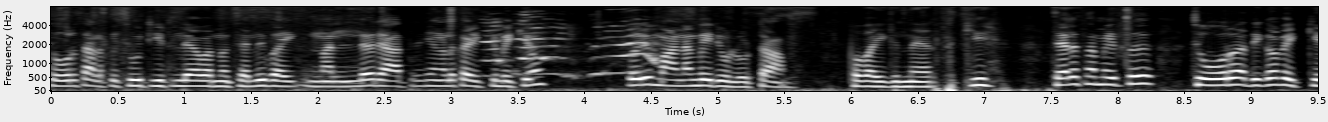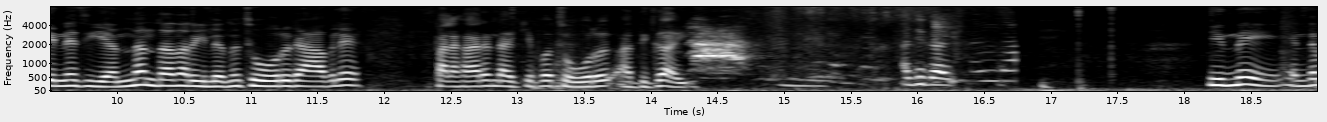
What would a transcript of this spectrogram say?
ചോറ് തിളപ്പിച്ച് കൂട്ടിയിട്ടില്ല പറഞ്ഞു വെച്ചാൽ വൈ നല്ല രാത്രി ഞങ്ങൾ കഴിക്കുമ്പോഴേക്കും ഒരു മണം വരുള്ളൂ കേട്ടോ അപ്പോൾ വൈകുന്നേരത്തേക്ക് ചില സമയത്ത് ചോറ് അധികം വെക്കുക തന്നെ ചെയ്യുക എന്ന് എന്താണെന്നറിയില്ല ഇന്ന് ചോറ് രാവിലെ പലഹാരം ഉണ്ടാക്കിയപ്പോൾ ചോറ് അധികമായി അധികമായി ഇന്നേ എന്റെ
